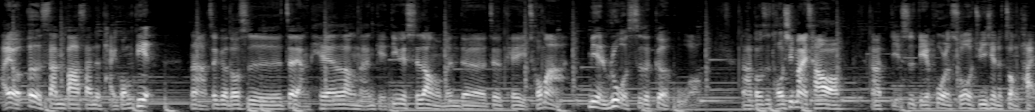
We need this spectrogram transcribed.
还有二三八三的台光电。那这个都是这两天浪男给订阅式浪友们的这个可以筹码面弱势的个股哦。那都是投信卖超哦，那也是跌破了所有均线的状态，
